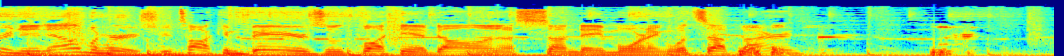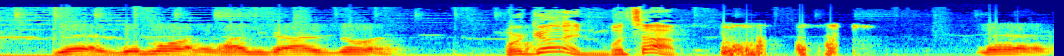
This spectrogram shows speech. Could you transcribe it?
Byron in Elmhurst, you're talking Bears with Bleck and Abdallah on a Sunday morning. What's up, Byron? Yeah, good morning. How you guys doing? We're good. What's up? Man,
